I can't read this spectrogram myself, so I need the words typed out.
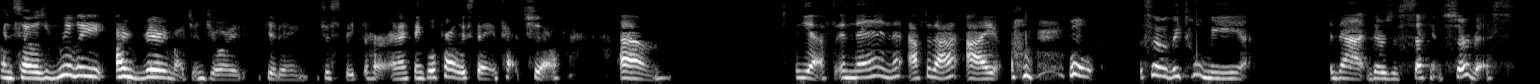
and so it was really, I very much enjoyed getting to speak to her. And I think we'll probably stay in touch. So, um, yes. And then after that, I, well, so they told me that there's a second service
